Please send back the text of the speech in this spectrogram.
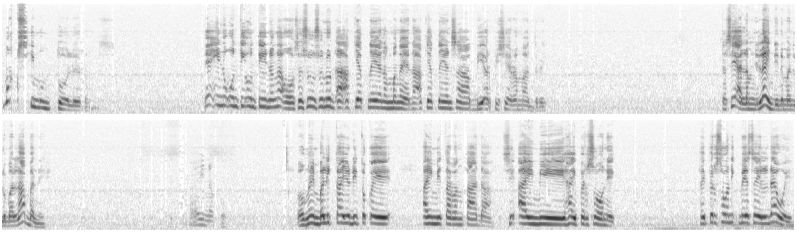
maximum tolerance. Eh, inuunti-unti na nga, oh. Sa susunod, aakyat na yan ang mga yan. Aakyat na yan sa BRP Sierra Madre. Kasi alam nila, hindi naman lumalaban eh. Ay, nako. O ngayon, balik tayo dito kay Aimee Tarantada. Si Aimee Hypersonic. Hypersonic missile daw eh.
